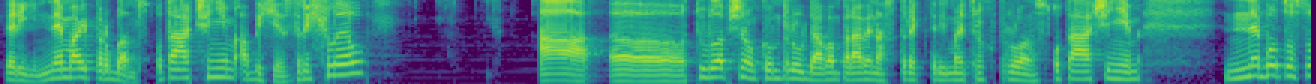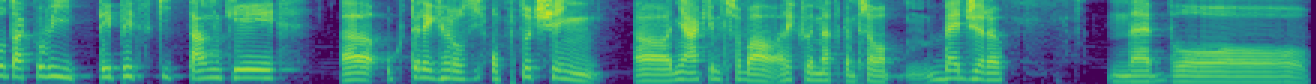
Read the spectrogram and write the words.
který nemají problém s otáčením, abych je zrychlil, a uh, tu vylepšenou kontrolu dávám právě na stroje, který mají trochu problém s otáčením, nebo to jsou takový typický tanky, uh, u kterých hrozí obtočení uh, nějakým třeba rychlým metkem, třeba Badger, nebo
